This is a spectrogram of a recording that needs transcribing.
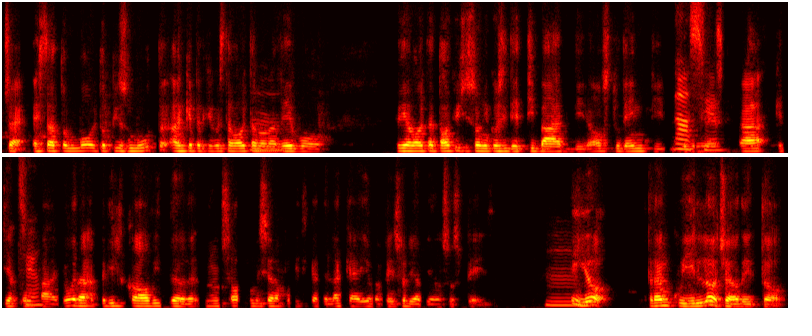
cioè, è stato molto più smooth, anche perché questa volta mm. non avevo prima volta a Tokyo ci sono i cosiddetti buddy, no? studenti ah, sì. che ti accompagnano. Sì. Ora per il Covid non so come sia la politica della Keio, ma penso li abbiano sospesi. Mm. E io tranquillo, cioè ho detto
